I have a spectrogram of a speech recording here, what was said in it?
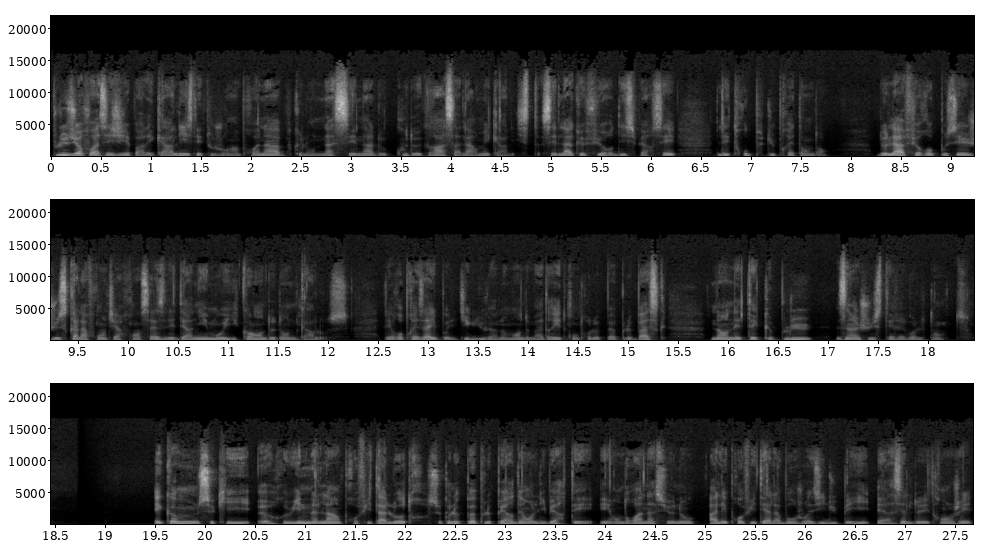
Plusieurs fois assiégée par les carlistes et toujours imprenable que l'on asséna le coup de grâce à l'armée carliste. C'est là que furent dispersées les troupes du prétendant. De là furent repoussés jusqu'à la frontière française les derniers Mohicans de Don Carlos. Les représailles politiques du gouvernement de Madrid contre le peuple basque n'en étaient que plus injustes et révoltantes. Et comme ce qui ruine l'un profite à l'autre, ce que le peuple perdait en liberté et en droits nationaux allait profiter à la bourgeoisie du pays et à celle de l'étranger,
